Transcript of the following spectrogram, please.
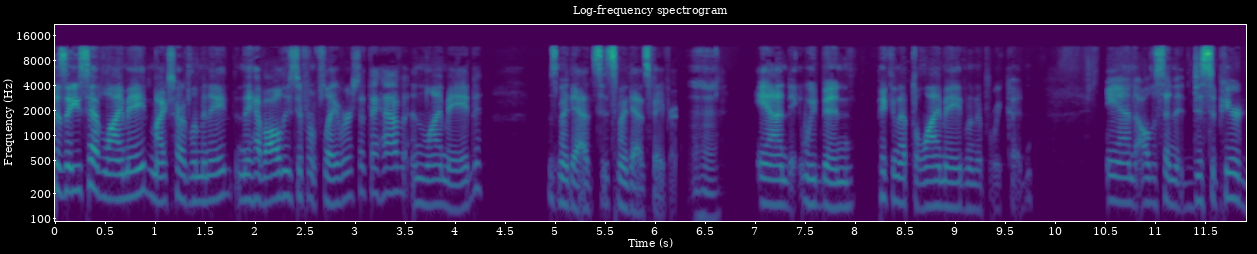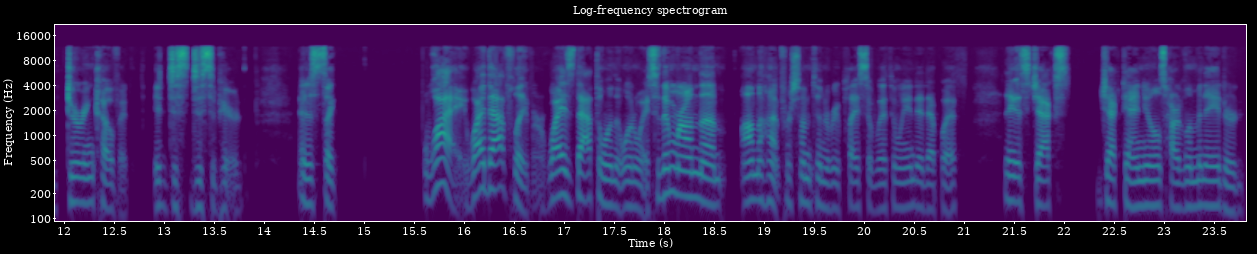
Because they used to have limeade, Mike's Hard Lemonade, and they have all these different flavors that they have. And limeade is my dad's. It's my dad's favorite. hmm And we'd been picking up the limeade whenever we could. And all of a sudden, it disappeared during COVID. It just disappeared, and it's like, why? Why that flavor? Why is that the one that went away? So then we're on the on the hunt for something to replace it with, and we ended up with, I think it's Jack's Jack Daniels hard lemonade or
